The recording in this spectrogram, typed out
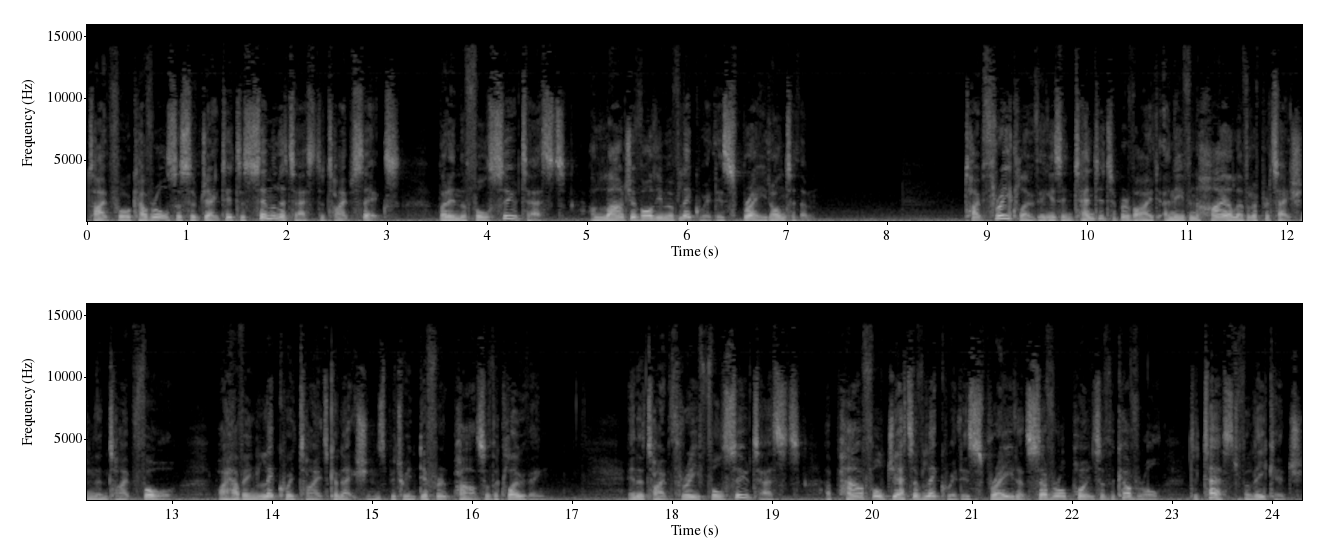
Type 4 coveralls are subjected to similar tests to Type 6, but in the full suit tests, a larger volume of liquid is sprayed onto them. Type 3 clothing is intended to provide an even higher level of protection than Type 4 by having liquid-tight connections between different parts of the clothing. In the Type 3 full suit tests, a powerful jet of liquid is sprayed at several points of the coverall to test for leakage.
